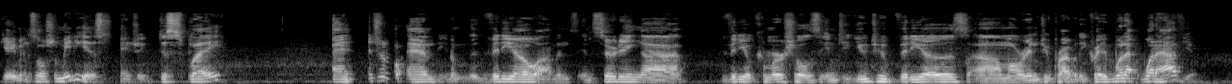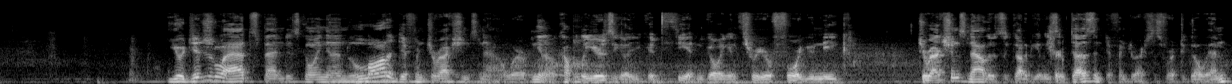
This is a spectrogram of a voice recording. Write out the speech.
game and social media is changing. Display and digital and you know video, um, in, inserting uh, video commercials into YouTube videos um, or into privately created what what have you. Your digital ad spend is going in a lot of different directions now. Where you know a couple of years ago you could see it going in three or four unique directions. Now there's got to be at least a dozen different directions for it to go in.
